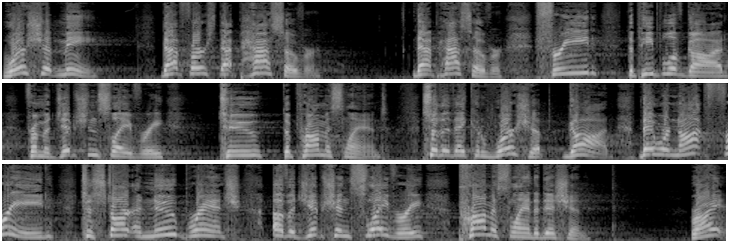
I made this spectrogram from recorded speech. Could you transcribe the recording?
Worship me. That first, that Passover, that Passover freed the people of God from Egyptian slavery to the promised land so that they could worship God. They were not freed to start a new branch of Egyptian slavery, Promised Land edition. Right?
